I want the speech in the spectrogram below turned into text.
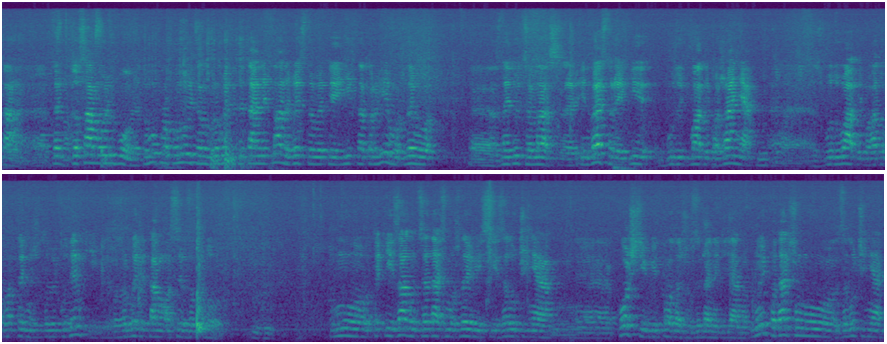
Так, е, це до самого любові. Тому пропонується розробити детальні плани, виставити їх на торги. Можливо, знайдуться в нас е, інвестори, які будуть мати бажання е, збудувати багатоквартирні житлові будинки і розробити там масив забудови. Тому такий задум це дасть можливість і залучення е, коштів від продажу земельних ділянок, ну і подальшому залучення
